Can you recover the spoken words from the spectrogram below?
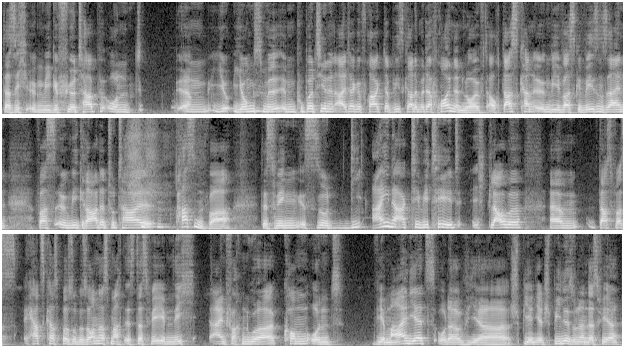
das ich irgendwie geführt habe und ähm, Jungs mit, im pubertierenden Alter gefragt habe, wie es gerade mit der Freundin läuft. Auch das kann irgendwie was gewesen sein, was irgendwie gerade total passend war. Deswegen ist so die eine Aktivität, ich glaube, ähm, das, was Herzkasper so besonders macht, ist, dass wir eben nicht einfach nur kommen und wir malen jetzt oder wir spielen jetzt Spiele, sondern dass wir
